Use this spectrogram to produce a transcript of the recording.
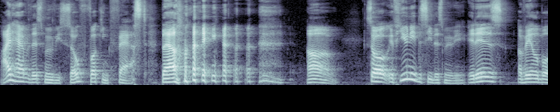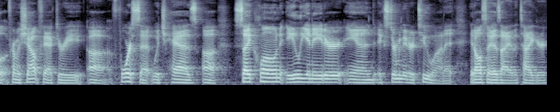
I'd have this movie so fucking fast that like um so if you need to see this movie, it is available from a Shout Factory uh, four set, which has uh, Cyclone, Alienator, and Exterminator 2 on it. It also has Eye of the Tiger.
